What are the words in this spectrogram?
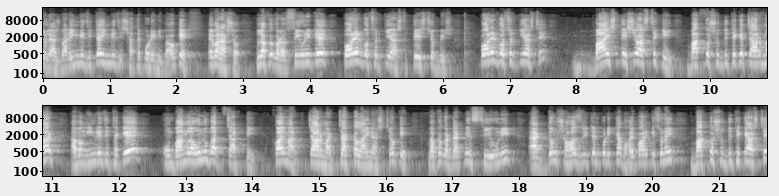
চলে আসবে। আর ইংরেজিটা ইংরেজির সাথে পড়ে নিবা ওকে এবার আসো, লক্ষ্য করো সি ইউনিটে পরের বছর কি আসছে? তেইশ চব্বিশ। পরের বছর কি আসছে? বাইশ, তেইশেও আসছে কি? বাক্য শুদ্ধি থেকে চার মার্ক এবং ইংরেজি থেকে বাংলা অনুবাদ চারটি। কয় মার্ক চার মার্ক চারটা লাইন আসছে ওকে লক্ষ্য কর দ্যাট মিনস সি ইউনিট একদম সহজ রিটার্ন পরীক্ষা, ভয় পাওয়ার কিছু নেই। বাক্য শুদ্ধি থেকে আসছে,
